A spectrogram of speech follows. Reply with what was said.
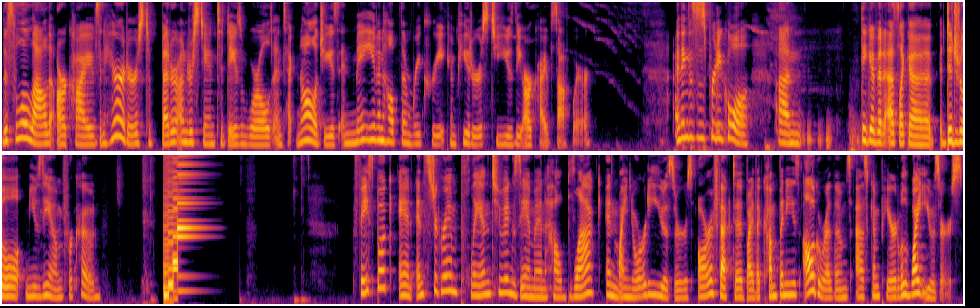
This will allow the archive's inheritors to better understand today's world and technologies and may even help them recreate computers to use the archive software. I think this is pretty cool. Um, think of it as like a, a digital museum for code. Facebook and Instagram plan to examine how Black and minority users are affected by the company's algorithms as compared with white users.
